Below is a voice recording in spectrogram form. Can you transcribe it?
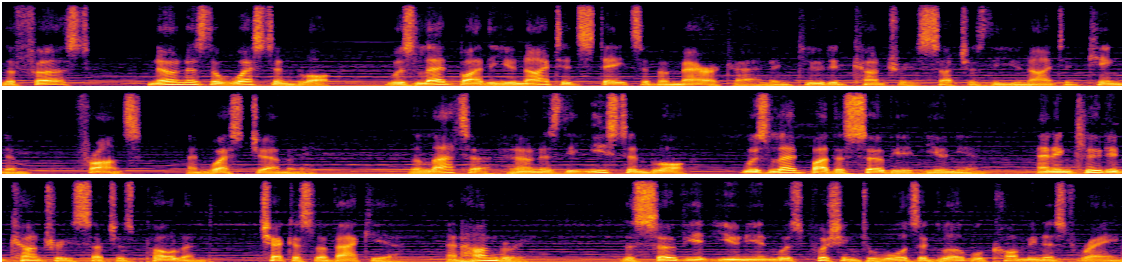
The first, known as the Western Bloc, was led by the United States of America and included countries such as the United Kingdom, France, and West Germany. The latter, known as the Eastern Bloc, was led by the Soviet Union and included countries such as Poland, Czechoslovakia, and Hungary the Soviet Union was pushing towards a global communist reign,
